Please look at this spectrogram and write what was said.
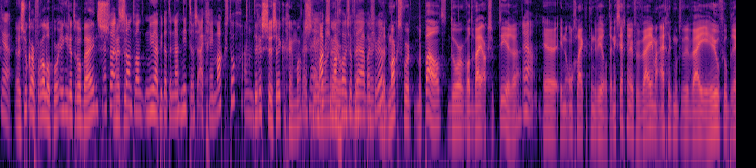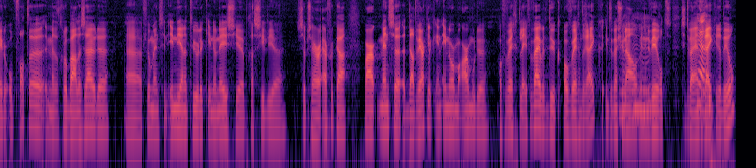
Ja. Eh, zoek haar vooral op hoor. Ingrid Robijns. Dat is wel een- interessant, want nu heb je dat inderdaad niet. Er is eigenlijk geen max, toch? Aan- er is eh, zeker geen max. Er is geen Nee, max, hoor, je nee, mag gewoon zoveel Nee, hebben als je nee. wil. Het max wordt bepaald door wat wij accepteren Ja, eh, in de ongelijkheid in de wereld. En ik zeg nu even wij, maar eigenlijk moeten we wij heel veel breder opvatten met het globale zuiden. Eh, veel mensen in India natuurlijk, Indonesië, Brazilië, Sub-Sahara Afrika, waar mensen daadwerkelijk in enorme armoede overwegen te leven. Wij hebben het natuurlijk overwegend rijk. Internationaal Mhm. in de wereld zitten wij aan het Ja. rijkere deel.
